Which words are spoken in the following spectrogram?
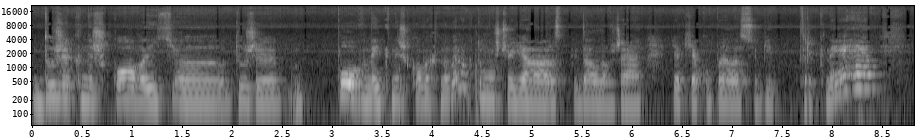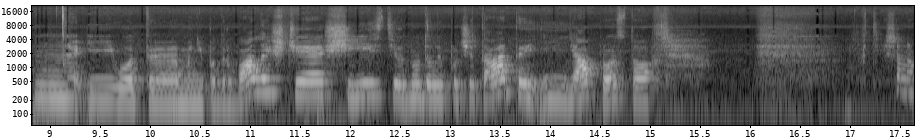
дуже книжковий, дуже повний книжкових новинок, тому що я розповідала вже, як я купила собі три книги. І от е, мені подарували ще шість, одну дали почитати, і я просто втішена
